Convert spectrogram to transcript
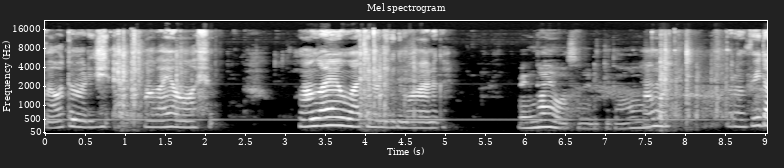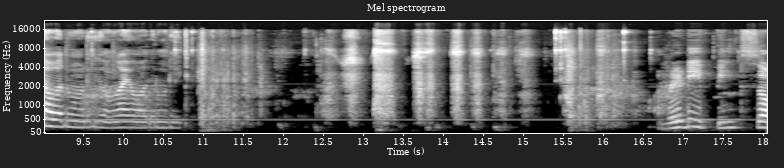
வாசனை அடிக்குது வெங்காயம் வாசம் வெங்காயம் வாசனை அடிக்குதுமா எனக்கு. வெங்காயம் வாசனை அடிக்குதா? ஆமாம் அப்புறம் பீதா வாசனை அடிக்குது வெங்காயம் வாசனை அடிக்குது. ரெடி பீட்சா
